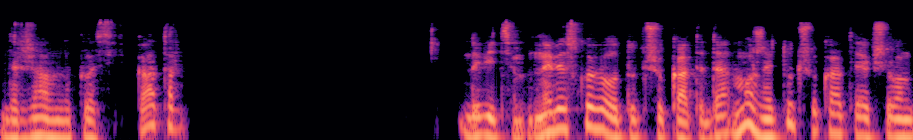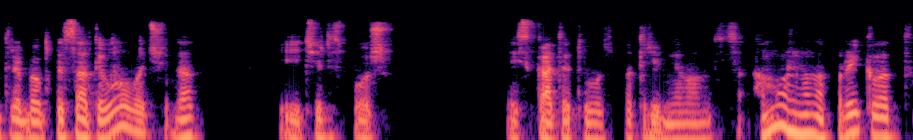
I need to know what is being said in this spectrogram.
Державний класифікатор. Дивіться, не обов'язково тут шукати, да? можна і тут шукати, якщо вам треба вписати овочі, да? і через пошук іскати тут потрібне вам. А можна, наприклад,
